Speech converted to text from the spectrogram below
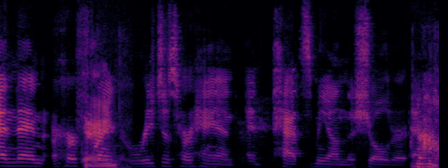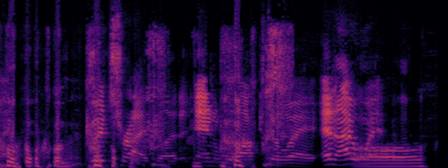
And then her Dang. friend reaches her hand and pats me on the shoulder and went, "Good try, bud," and walked away. And I went, Oh.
